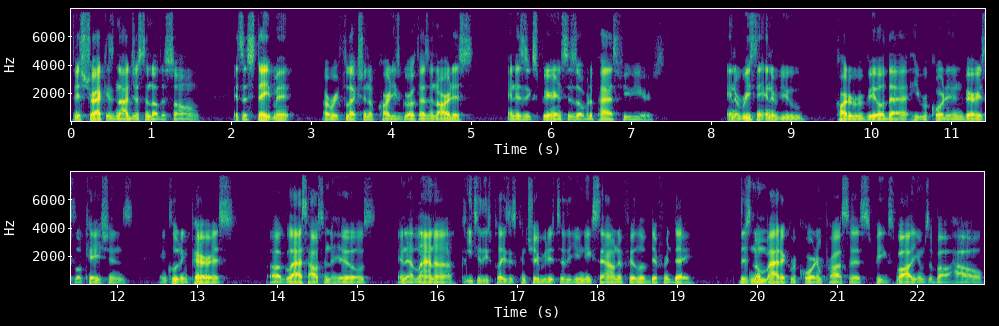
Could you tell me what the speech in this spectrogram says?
This track is not just another song, it's a statement, a reflection of Carti's growth as an artist and his experiences over the past few years. In a recent interview, Carter revealed that he recorded in various locations, including Paris, uh, Glass House in the Hills, and Atlanta. Each of these places contributed to the unique sound and feel of Different Day. This nomadic recording process speaks volumes about how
